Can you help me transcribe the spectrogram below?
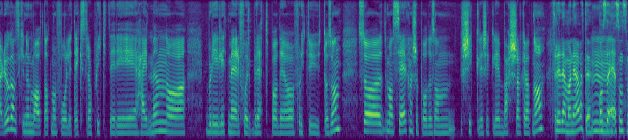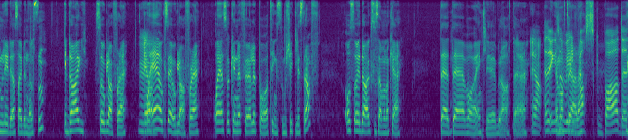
er det jo ganske normalt at man får litt ekstra plikter i heimen og blir litt mer forberedt på det å flytte ut og sånn. Så man ser kanskje på det sånn skikkelig skikkelig bæsj akkurat nå. For det er det man gjør, vet du. Og så er sånn som Lydia sa i begynnelsen. I dag så er hun glad for det. Og jeg også er jo glad for det. Og jeg så kunne føle på ting som skikkelig straff. Og så i dag så ser man OK, det, det var egentlig bra at det Ja. Er det ingen som vil vaske badet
